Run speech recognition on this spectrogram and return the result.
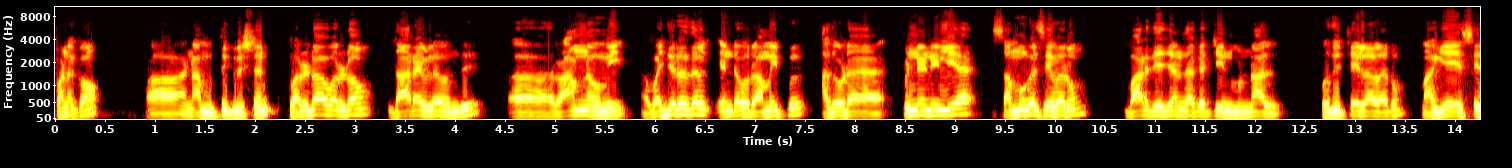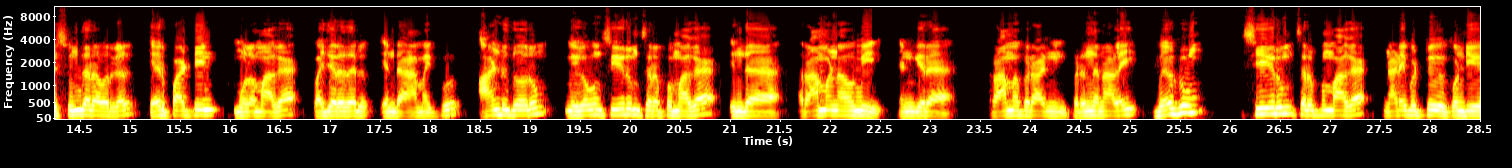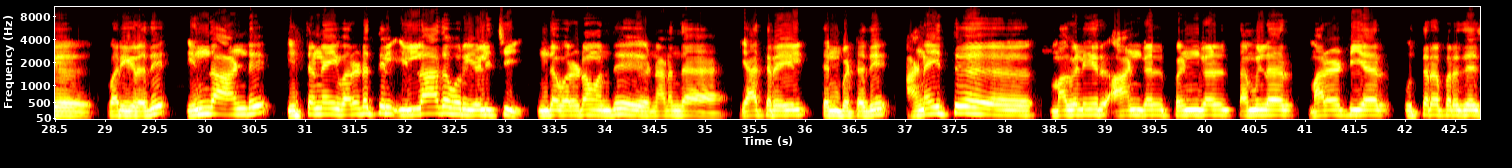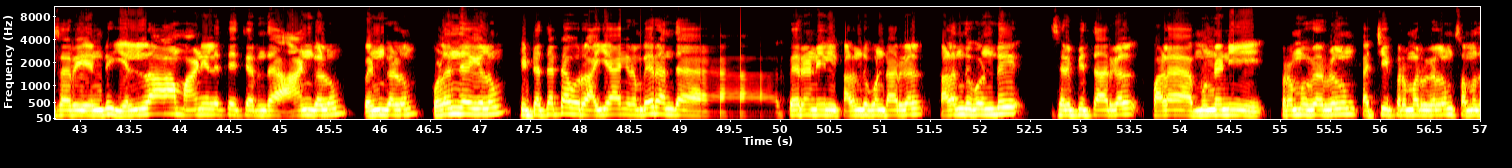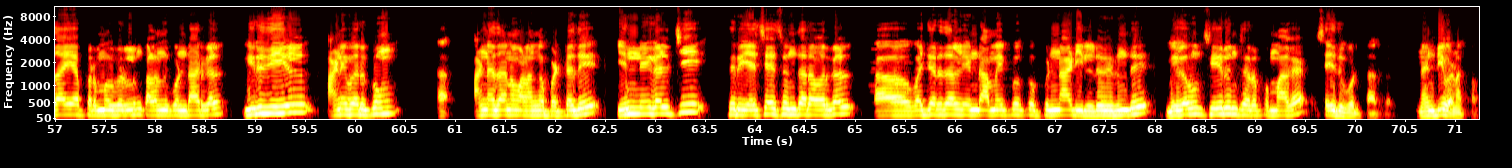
வணக்கம். நான் முத்துகிருஷ்ணன். வருடா வருடம் தாராவில வந்து ராம்நவமி வஜ்ரதல் என்ற ஒரு அமைப்பு அதோட பின்னணியிலேயே சமூக சேவரும் பாரதிய ஜனதா கட்சியின் முன்னாள் பொதுச் செயலாளரும் ஆகிய எஸ் ஏ சுந்தர் அவர்கள் ஏற்பாட்டின் மூலமாக வஜ்ரதல் என்ற அமைப்பு ஆண்டுதோறும் மிகவும் சீரும் சிறப்புமாக இந்த ராமநவமி என்கிற ராமபிரானின் பிறந்த நாளை வெகும் சீரும் சிறப்புமாக நடைபெற்று கொண்டு வருகிறது. இந்த ஆண்டு இத்தனை வருடத்தில் இல்லாத ஒரு எழுச்சி இந்த வருடம் வந்து நடந்த யாத்திரையில் தென்பட்டது. அனைத்து மகளிர் ஆண்கள் பெண்கள் தமிழர் மராட்டியர் உத்தரப்பிரதேசர் என்று எல்லா மாநிலத்தைச் சேர்ந்த ஆண்களும் பெண்களும் குழந்தைகளும் கிட்டத்தட்ட ஒரு ஐயாயிரம் பேர் அந்த பேரணியில் கலந்து கொண்டார்கள். கலந்து கொண்டு சிறப்பித்தார்கள். பல முன்னணி பிரமுகர்களும் கட்சி பிரமுகர்களும் சமுதாய பிரமுகர்களும் கலந்து கொண்டார்கள். இறுதியில் அனைவருக்கும் அன்னதானம் வழங்கப்பட்டது. இந்நிகழ்ச்சி திரு எஸ் ஏ சுந்தர் அவர்கள் வஜ்ரதல் என்ற அமைப்புக்கு பின்னாடியிலிருந்து மிகவும் சீரும் சிறப்புமாக செய்து கொடுத்தார்கள். நன்றி வணக்கம்.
